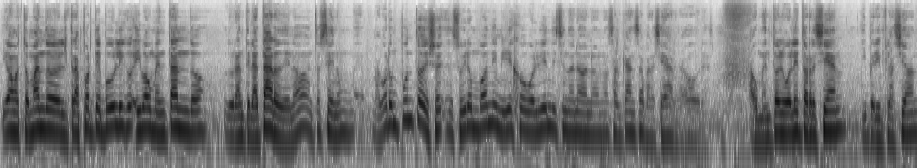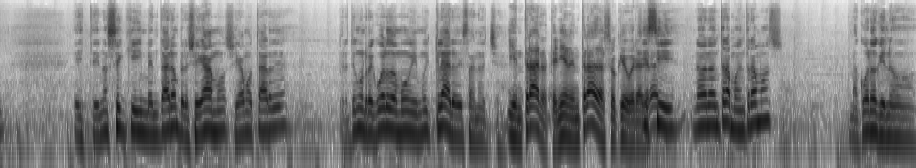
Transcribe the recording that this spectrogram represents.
íbamos tomando el transporte público, iba aumentando durante la tarde, ¿no? Entonces, me acuerdo un punto de, yo- subir a un bondi y mi viejo volviendo diciendo, no, no, no se alcanza para llegar a obras. Aumentó el boleto recién, hiperinflación. Este, no sé qué inventaron, pero llegamos, llegamos tarde. Pero tengo un recuerdo muy, muy claro de esa noche. ¿Y entraron? ¿Tenían entradas o qué? ¿O era Sí, gratis? sí. No, no, entramos, entramos. Me acuerdo que no,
